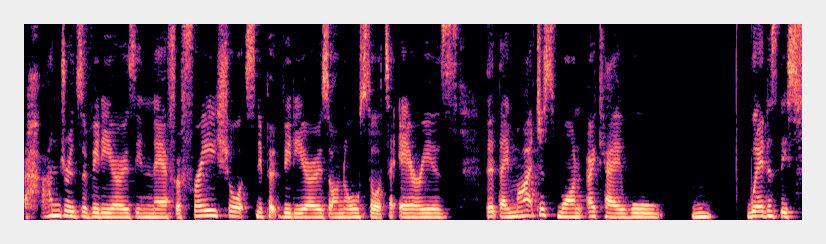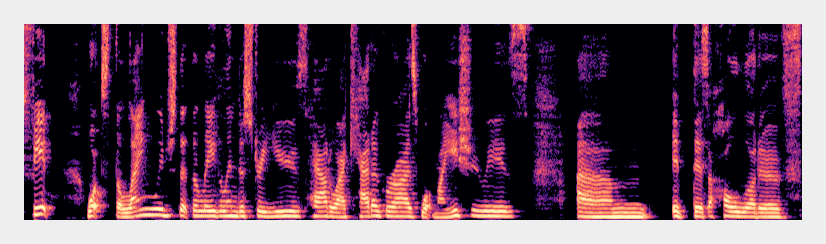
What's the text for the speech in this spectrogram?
hundreds of videos in there for free, short snippet videos on all sorts of areas that they might just want. Okay, well, where does this fit? What's the language that the legal industry use? How do I categorize what my issue is? Um, it, there's a whole lot of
